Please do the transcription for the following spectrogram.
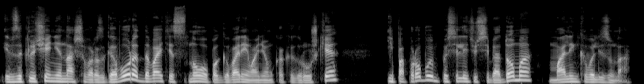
И в заключение нашего разговора давайте снова поговорим о нем как игрушке и попробуем поселить у себя дома маленького лизуна.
